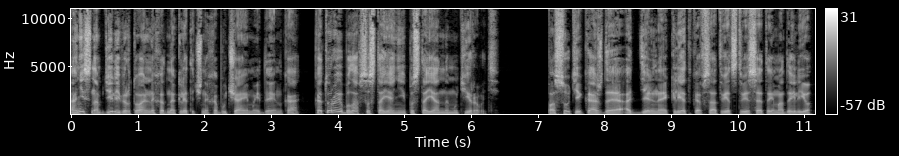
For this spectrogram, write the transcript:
Они снабдили виртуальных одноклеточных обучаемой ДНК, которая была в состоянии постоянно мутировать. По сути, каждая отдельная клетка в соответствии с этой моделью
